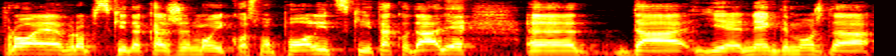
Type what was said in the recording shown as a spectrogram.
proevropski, da kažemo, i kosmopolitski i tako dalje, e, da je negde možda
